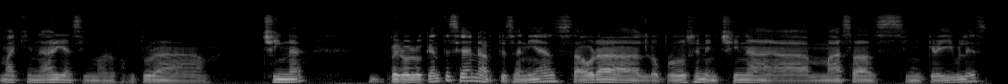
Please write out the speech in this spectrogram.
maquinarias y manufactura china. Pero lo que antes eran artesanías, ahora lo producen en China a masas increíbles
